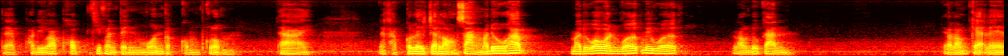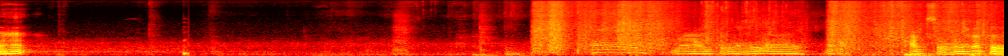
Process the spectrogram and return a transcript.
แต่พอดีว่าพบที่มันเป็นม้วนแบบกลมๆได้นะครับ ก็เลยจะลองสั่งมาดูครับ มาดูว่ามันเวิร์กไม่เวิร์กลองดูกัน เดี๋ยวลองแกะเลยนะฮะ มาเป็นถุงอย่างนี้เลยนะครับ ความสูงเนี่ยก็คือ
